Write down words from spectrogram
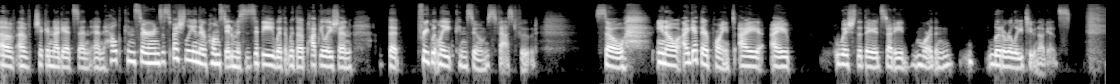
of, of chicken nuggets and, and health concerns, especially in their home state of Mississippi with, with a population that frequently consumes fast food. So, you know, I get their point. I I wish that they had studied more than literally two nuggets.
